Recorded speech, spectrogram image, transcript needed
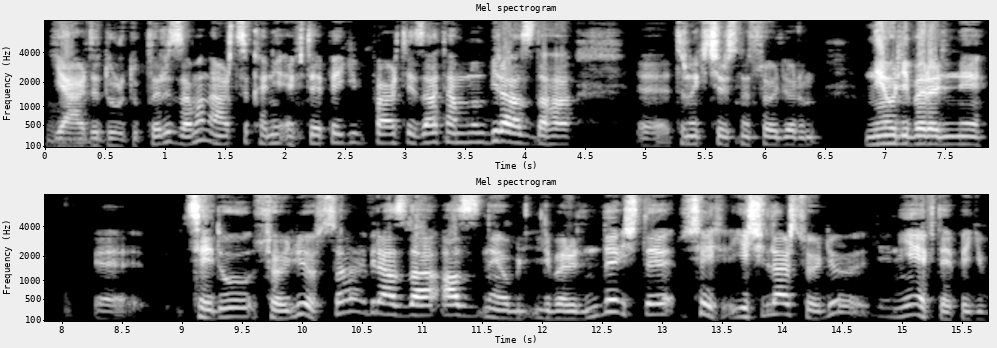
yerde durdukları zaman artık hani FDP gibi parti zaten bunun biraz daha e, tırnak içerisinde söylüyorum neoliberalini e, CDU söylüyorsa biraz daha az neoliberalinde işte şey Yeşiller söylüyor. Niye FDP gibi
